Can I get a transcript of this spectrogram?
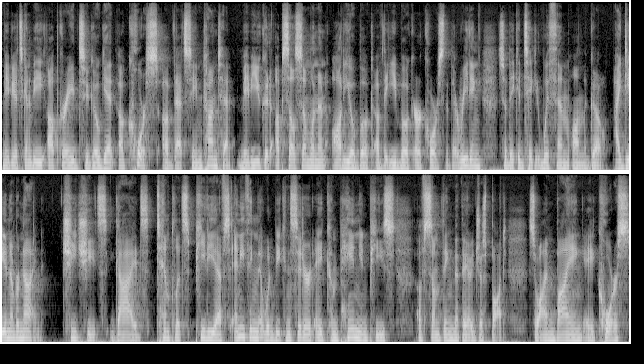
Maybe it's going to be upgrade to go get a course of that same content. Maybe you could upsell someone an audiobook of the ebook or course that they're reading so they could take it with them on the go. Idea number 9, cheat sheets, guides, templates, PDFs, anything that would be considered a companion piece of something that they just bought. So I'm buying a course.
